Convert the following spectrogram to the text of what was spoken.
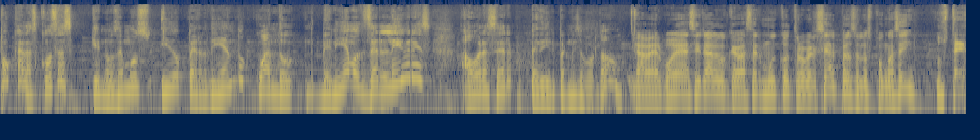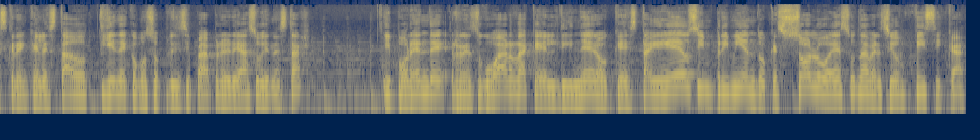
pocas las cosas que nos hemos ido perdiendo cuando veníamos de ser libres, ahora ser pedir permiso por todo. A ver, voy a decir algo que va a ser muy controversial, pero se los pongo así. ¿Ustedes creen que el Estado tiene como su principal prioridad su bienestar? Y por ende resguarda que el dinero que están ellos imprimiendo, que solo es una versión física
